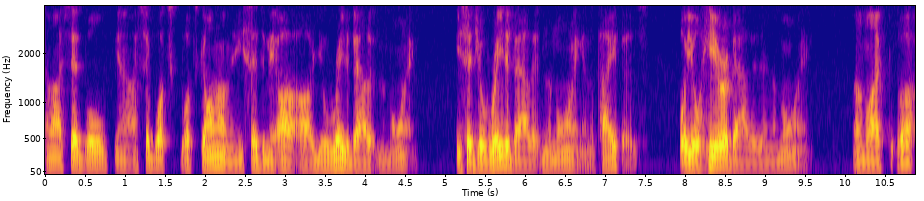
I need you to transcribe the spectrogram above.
and I said, "Well, you know," I said, "What's what's going on?" And he said to me, "Oh, oh, you'll read about it in the morning." He said, "You'll read about it in the morning in the papers, or you'll hear about it in the morning." I'm like, "Oh,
